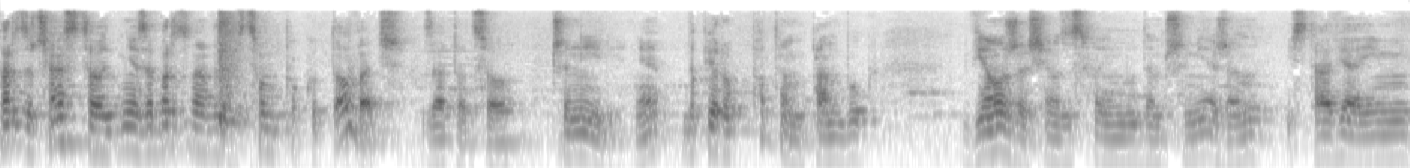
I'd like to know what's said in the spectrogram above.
bardzo często nie za bardzo nawet chcą pokutować za to, co czynili. Nie? Dopiero potem Pan Bóg wiąże się ze swoim ludem przymierzem i stawia im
